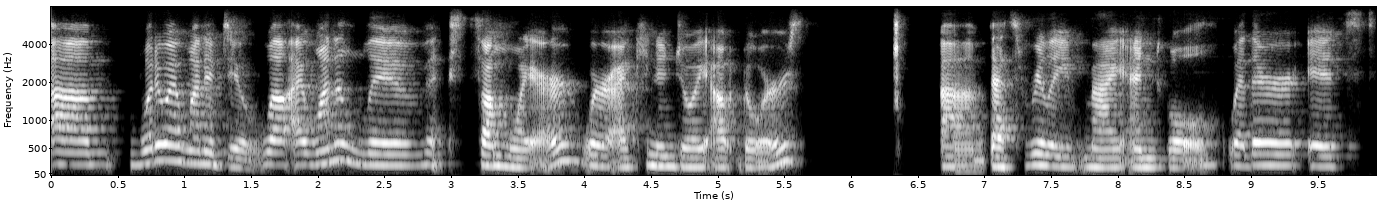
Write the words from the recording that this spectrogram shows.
Um, what do I want to do? Well, I want to live somewhere where I can enjoy outdoors. Um, that's really my end goal, whether it's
